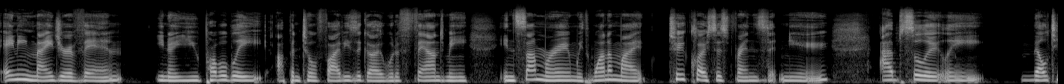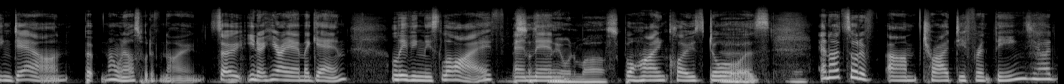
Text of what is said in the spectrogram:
any major event. You know, you probably up until five years ago would have found me in some room with one of my two closest friends that knew, absolutely melting down, but no one else would have known. So, you know, here I am again, living this life and then behind closed doors. Yeah, yeah. And I'd sort of um, tried different things, you know. I'd,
